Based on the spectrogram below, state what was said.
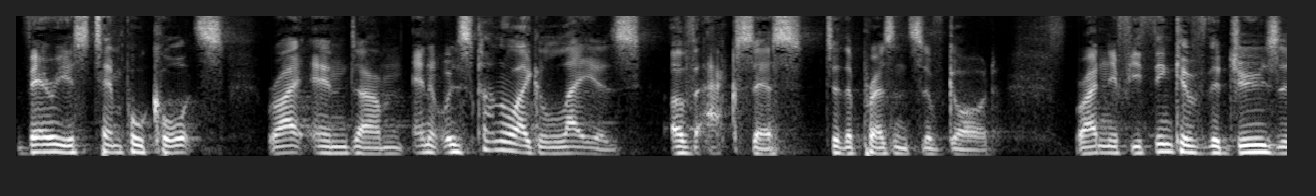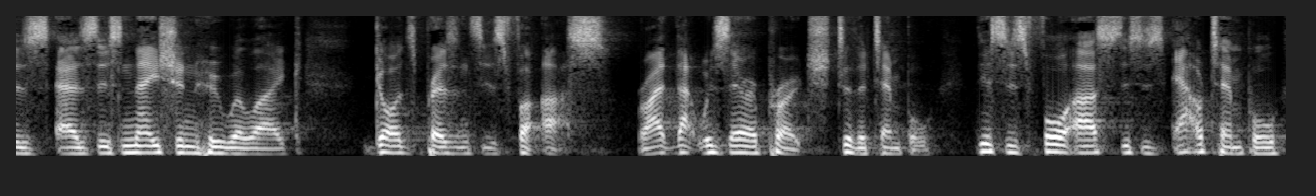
various temple courts, right? And, um, and it was kind of like layers of access to the presence of God, right? And if you think of the Jews as, as this nation who were like, God's presence is for us, right? That was their approach to the temple. This is for us, this is our temple.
